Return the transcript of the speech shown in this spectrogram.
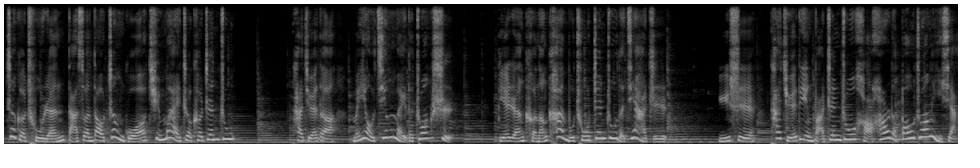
这个楚人打算到郑国去卖这颗珍珠。他觉得没有精美的装饰，别人可能看不出珍珠的价值。于是他决定把珍珠好好的包装一下。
